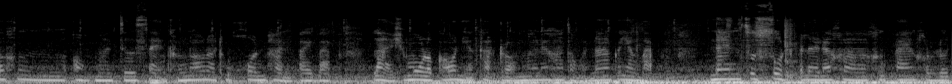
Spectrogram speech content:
็คือออกมาเจอแสงข้างนอกแล้วทุกคนผ่านไปแบบหลายชั่วโมงแล้วก็วันนี้อากาศร้อนมากนะคะ แต่วันหน้าก็ยังแบบแน่นสุดๆไปเลยนะคะ คือแป้งเขาลด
